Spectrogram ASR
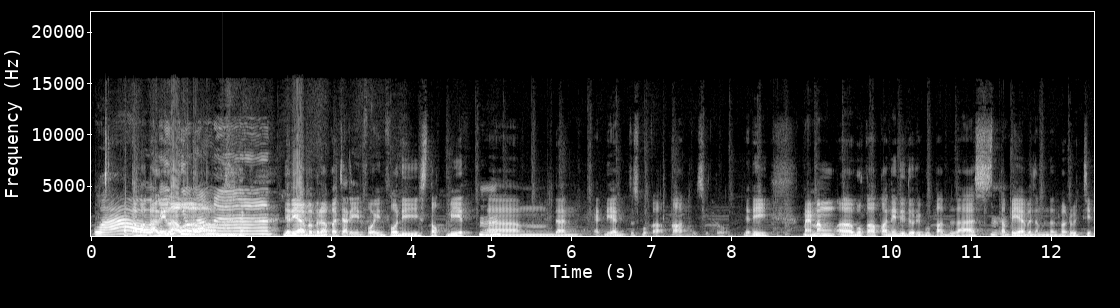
Wow, Pertama kali lah banget. Jadi ya beberapa cari info-info di Stockbit Mhm. em, dan at the end terus buka account di situ. Jadi memang eh, buka accountnya di 2014, Mhm. tapi ya benar-benar baru chip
